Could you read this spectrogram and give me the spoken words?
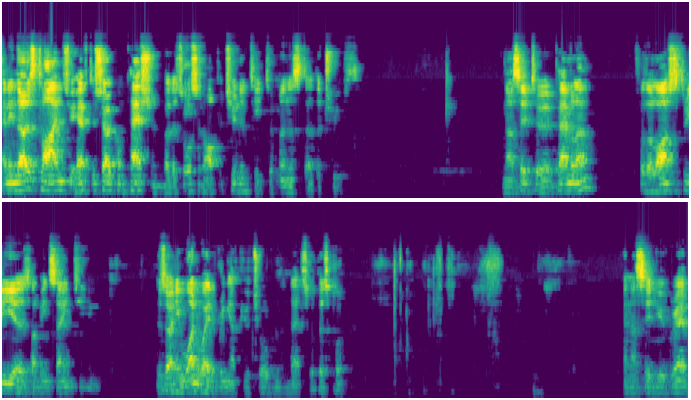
And in those times, you have to show compassion, but it's also an opportunity to minister the truth. And I said to her, Pamela, for the last three years, I've been saying to you, there's only one way to bring up your children, and that's with this book. And I said, You grab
